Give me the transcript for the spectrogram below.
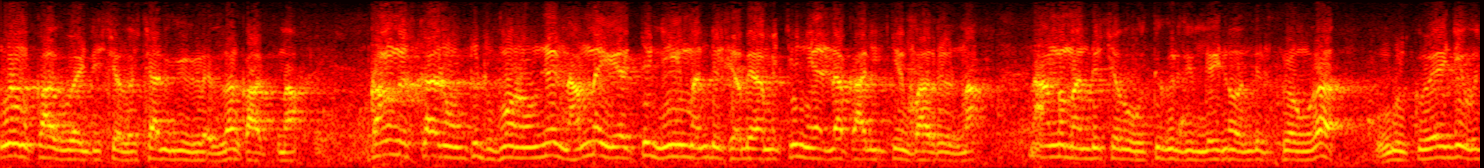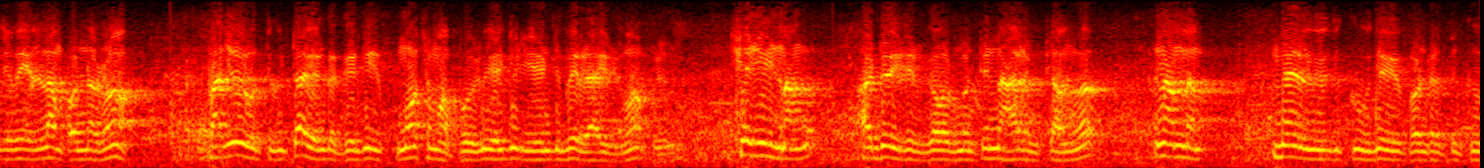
நமக்காக வேண்டிய சில சலுகைகள் எல்லாம் காட்டினான். காங்கிரஸ்காரன் விட்டுட்டு போனோடனே நம்ம ஏற்று நீ மந்திரி சபை அமைச்சு நீ எல்லா காரியத்தையும் பாருன்னா நாங்கள் மந்திரி சபை ஒத்துக்கிறது இல்லைன்னு வந்திருக்கிறவங்க உங்களுக்கு வேண்டிய உதவி எல்லாம் பண்ணுறோம் பதவி ஒத்துக்கிட்டா எங்கள் கதி மோசமாக போயிடும் எதிரி ரெண்டு பேர் ஆயிடுவோம் அப்படின்னு சரி நாங்கள் அட்வைசர் கவர்மெண்ட்டுன்னு ஆரம்பிச்சாங்க. நம்ம மேல் இதுக்கு உதவி பண்ணுறதுக்கு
